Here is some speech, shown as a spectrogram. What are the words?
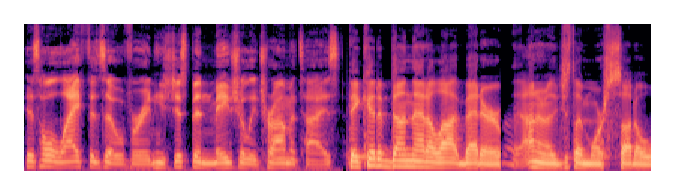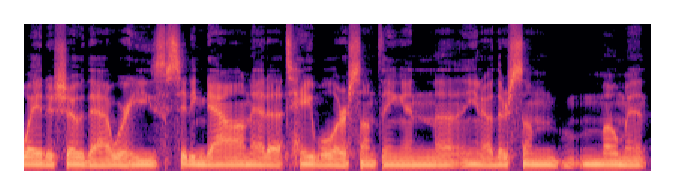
his whole life is over and he's just been majorly traumatized. They could have done that a lot better. I don't know just a more subtle way to show that where he's sitting down at a table or something and uh, you know there's some moment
